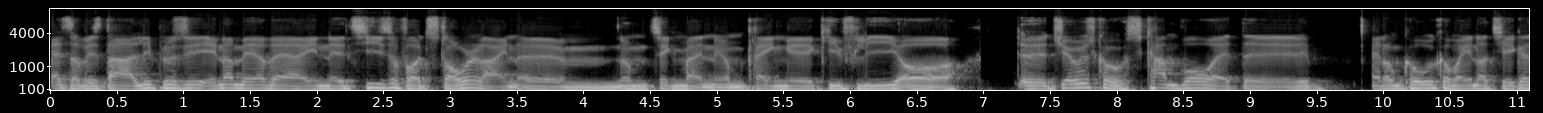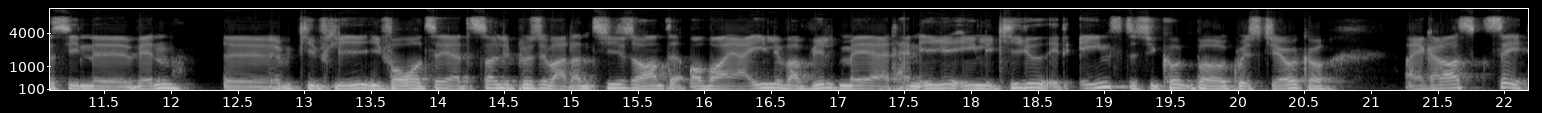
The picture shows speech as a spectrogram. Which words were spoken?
altså hvis der lige pludselig ender med at være en øh, teaser for et storyline, øh, nu ting man omkring øh, Keith Lee og øh, Jericho's kamp, hvor at øh, Adam Cole kommer ind og tjekker sin øh, ven, øh, Keith Lee, i forhold til, at så lige pludselig var der en teaser om det, og hvor jeg egentlig var vild med, at han ikke egentlig kiggede et eneste sekund på Chris Jericho, og jeg kan også se,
